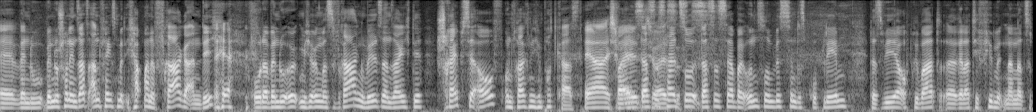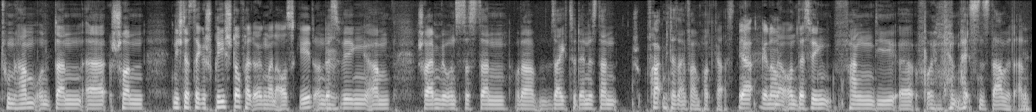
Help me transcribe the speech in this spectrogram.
äh, wenn, du, wenn du schon den Satz anfängst mit, ich habe mal eine Frage an dich, Ja. oder wenn du mich irgendwas fragen willst, dann sage ich dir, schreib's dir auf und frag mich im Podcast. Ja, ich Weil weiß, das ich ist weiß, halt das so, das ist ja bei uns so ein bisschen das Problem, dass wir ja auch privat äh, relativ viel miteinander zu tun haben und dann äh, schon nicht, dass der Gesprächsstoff halt irgendwann ausgeht Mhm. und deswegen ähm, schreiben wir uns das dann oder sage ich zu Dennis dann, frag mich das einfach im Podcast. Ja, genau. Ja, und deswegen fangen die äh, Folgen dann meistens damit an.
